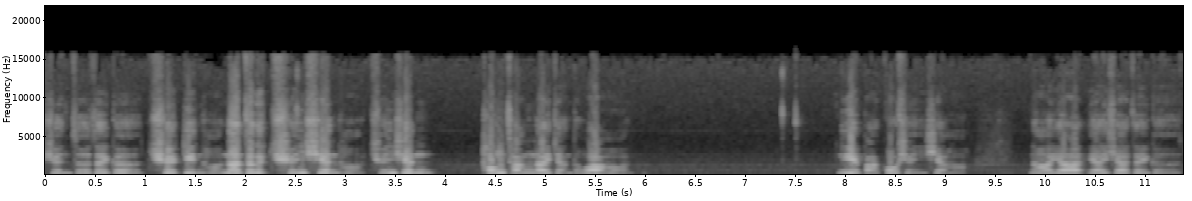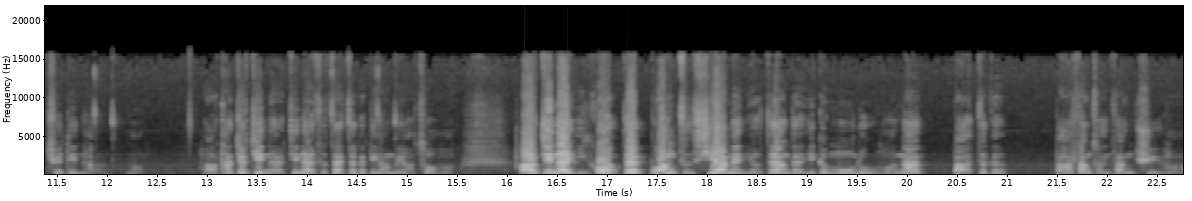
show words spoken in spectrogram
选择这个确定哈，那这个权限哈，权限通常来讲的话哈，你也把它勾选一下哈，然后压压一下这个确定好啊，好，它就进来，进来是在这个地方没有错哈。好，进来以后，在网址下面有这样的一个目录哈，那把这个把它上传上去哈。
